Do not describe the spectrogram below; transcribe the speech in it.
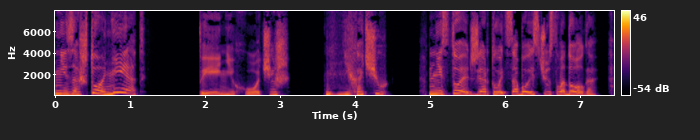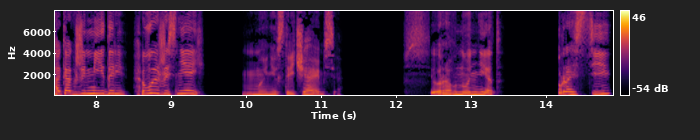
ни за что, нет!» «Ты не хочешь?» «Не хочу. Не стоит жертвовать собой из чувства долга. А как же Мидори? Вы же с ней!» «Мы не встречаемся». «Все равно нет. Прости».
